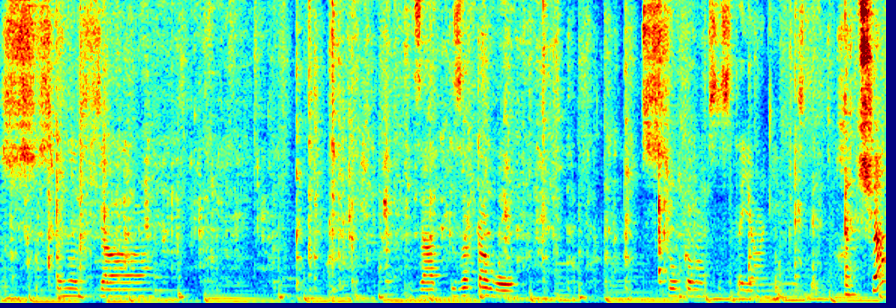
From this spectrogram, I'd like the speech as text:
Щось воно за... За, за того в соковому состоянии, мені здається. Хоча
